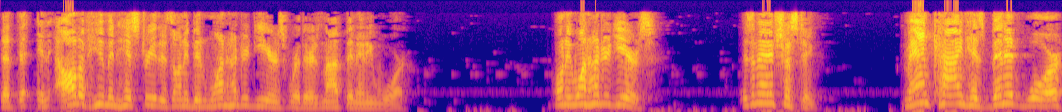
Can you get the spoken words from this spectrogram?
That the, in all of human history, there's only been 100 years where there's not been any war. Only 100 years. Isn't that interesting? Mankind has been at war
